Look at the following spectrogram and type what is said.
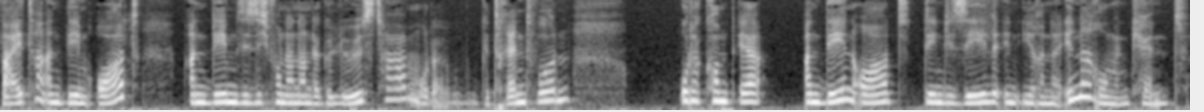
weiter an dem Ort, an dem sie sich voneinander gelöst haben oder getrennt wurden, oder kommt er an den Ort, den die Seele in ihren Erinnerungen kennt?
